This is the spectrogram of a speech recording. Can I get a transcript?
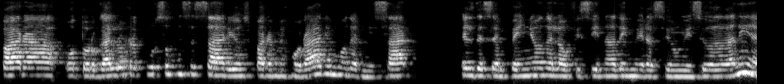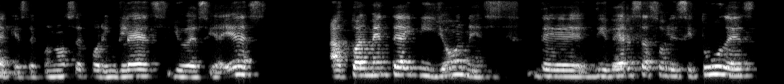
para otorgar los recursos necesarios para mejorar y modernizar el desempeño de la Oficina de Inmigración y Ciudadanía, que se conoce por inglés USCIS. Actualmente hay millones de diversas solicitudes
